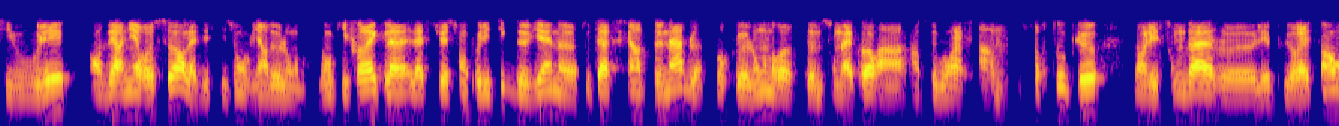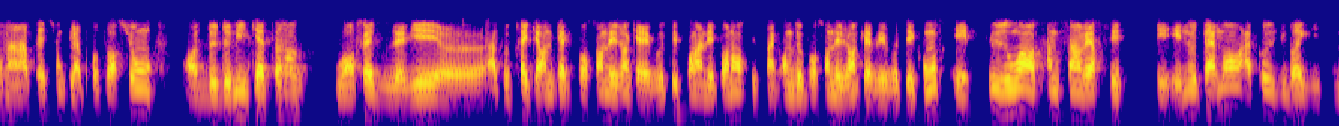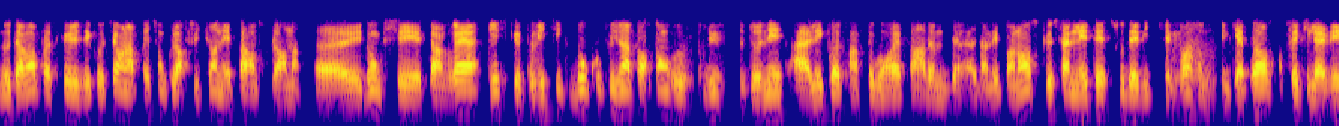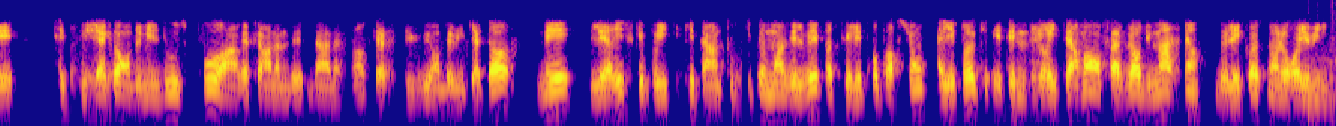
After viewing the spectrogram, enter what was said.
si vous voulez, en dernier ressort, la décision vient de Londres. Donc il faudrait que la, la situation politique devienne euh, tout à fait intenable pour que Londres donne son accord à un, un second référendum. Surtout que dans les sondages les plus récents, on a l'impression que la proportion de 2014 où en fait vous aviez euh, à peu près 44% des gens qui avaient voté pour l'indépendance et 52% des gens qui avaient voté contre, est plus ou moins en train de s'inverser et, et, notamment à cause du Brexit, notamment parce que les Écossais ont l'impression que leur futur n'est pas entre leurs mains. Euh, et donc c'est un vrai risque politique beaucoup plus important aujourd'hui de donner à l'Écosse un second référendum d'indépendance que ça ne l'était sous David Cameron en 2014. En fait, il avait été mis d'accord en 2012 pour un référendum d'indépendance qui a eu lieu en 2014 mais les risques politiques étaient un tout petit peu moins élevés parce que les proportions à l'époque étaient majoritairement en faveur du maintien de l'Écosse dans le Royaume-Uni.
